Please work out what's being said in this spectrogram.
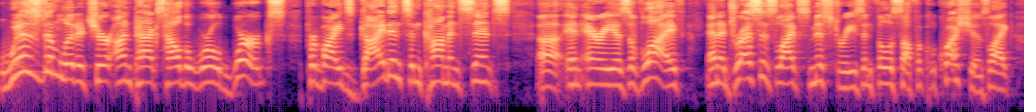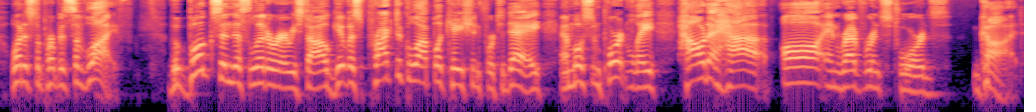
Wisdom literature unpacks how the world works, provides guidance and common sense uh, in areas of life, and addresses life's mysteries and philosophical questions like what is the purpose of life? The books in this literary style give us practical application for today, and most importantly, how to have awe and reverence towards God.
